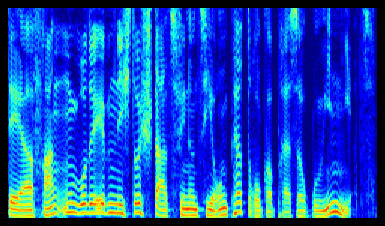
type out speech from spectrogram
Der Franken wurde eben nicht durch Staatsfinanzierung per Druckerpresse ruiniert.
